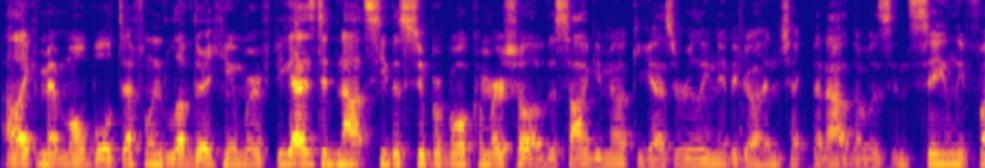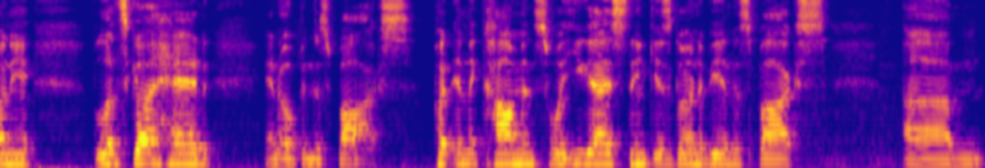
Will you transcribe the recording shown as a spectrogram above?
I like Mint Mobile. Definitely love their humor. If you guys did not see the Super Bowl commercial of the soggy milk, you guys really need to go ahead and check that out. That was insanely funny. But let's go ahead and open this box. Put in the comments what you guys think is going to be in this box. Um,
